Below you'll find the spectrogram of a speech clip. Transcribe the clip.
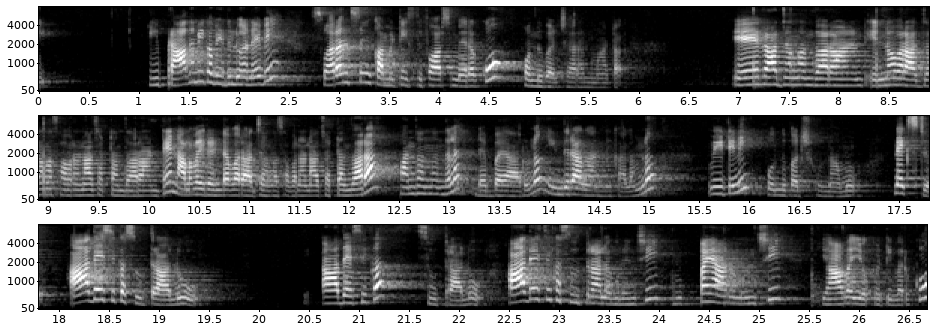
ఈ ప్రాథమిక విధులు అనేవి స్వరణ్ సింగ్ కమిటీ సిఫార్సు మేరకు పొందుపరిచారనమాట ఏ రాజ్యాంగం ద్వారా అంటే ఎన్నవ రాజ్యాంగ సవరణ చట్టం ద్వారా అంటే నలభై రెండవ రాజ్యాంగ సవరణ చట్టం ద్వారా పంతొమ్మిది వందల డెబ్బై ఆరులో ఇందిరాగాంధీ కాలంలో వీటిని పొందుపరుచుకున్నాము. నెక్స్ట్ ఆదేశిక సూత్రాలు. ఆదేశిక సూత్రాలు. ఆదేశిక సూత్రాల గురించి ముప్పై ఆరు నుంచి యాభై ఒకటి వరకు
